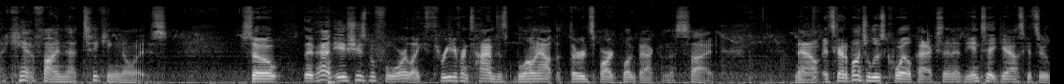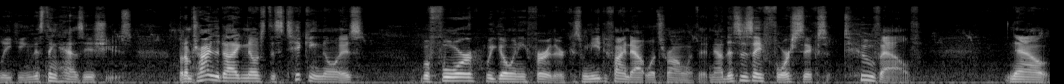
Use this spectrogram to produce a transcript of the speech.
I can't find that ticking noise. So they've had issues before, like three different times it's blown out the third spark plug back on this side. Now, it's got a bunch of loose coil packs in it, the intake gaskets are leaking, this thing has issues. But I'm trying to diagnose this ticking noise before we go any further, because we need to find out what's wrong with it. Now, this is a 4.6 2 valve. Now,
